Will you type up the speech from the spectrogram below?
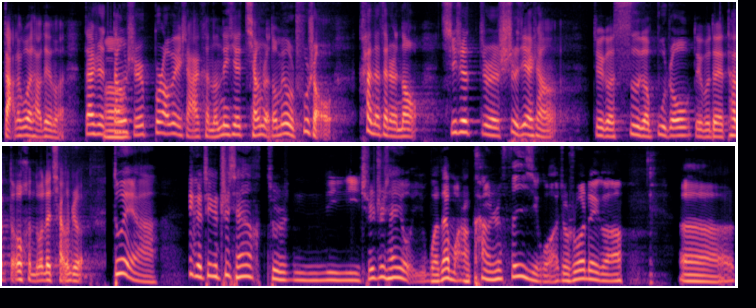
打得过他，对吗？但是当时不知道为啥，可能那些强者都没有出手，看他在那闹，其实就是世界上这个四个部洲，对不对？他都有很多的强者。对啊，这个这个之前就是你你其实之前有我在网上看人分析过，就是说这个呃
